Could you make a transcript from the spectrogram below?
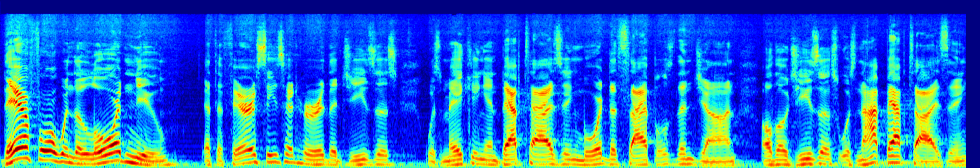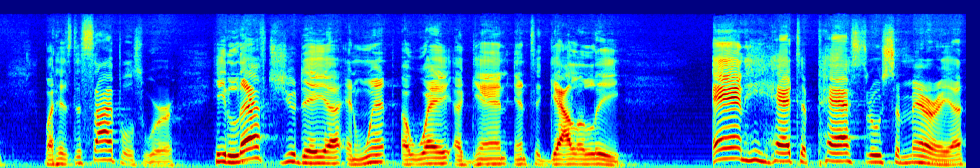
Therefore, when the Lord knew that the Pharisees had heard that Jesus was making and baptizing more disciples than John, although Jesus was not baptizing, but his disciples were, he left Judea and went away again into Galilee. And he had to pass through Samaria.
